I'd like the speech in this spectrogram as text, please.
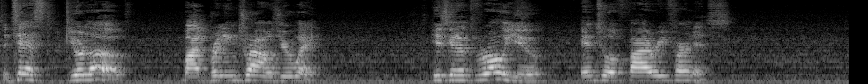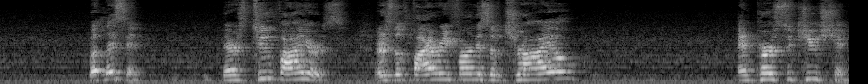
to test your love by bringing trials your way. He's going to throw you into a fiery furnace. But listen, there's two fires. There's the fiery furnace of trial and persecution.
